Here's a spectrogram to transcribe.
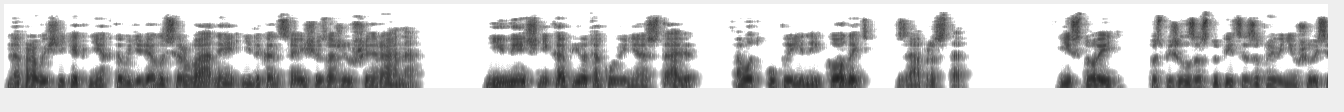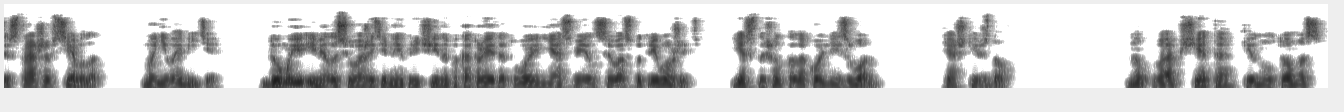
На правой щеке кнехта выделялась рваная, не до конца еще зажившая рана. Ни меч, ни копье такую не оставят, а вот упыриный коготь запросто. Не стоит, поспешил заступиться за провинившегося стража Всеволод. Мы не в обиде. Думаю, имелась уважительная причина, по которой этот воин не осмелился вас потревожить. Я слышал колокольный звон. Тяжкий вздох. Ну, вообще-то, кивнул Томас.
